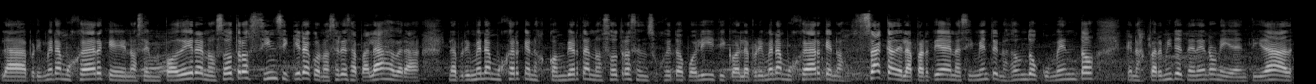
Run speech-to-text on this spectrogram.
la primera mujer que nos empodera a nosotros sin siquiera conocer esa palabra, la primera mujer que nos convierte a nosotros en sujeto político, la primera mujer que nos saca de la partida de nacimiento y nos da un documento que nos permite tener una identidad,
